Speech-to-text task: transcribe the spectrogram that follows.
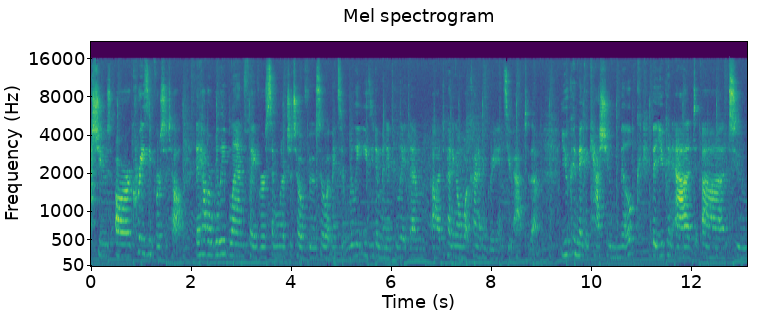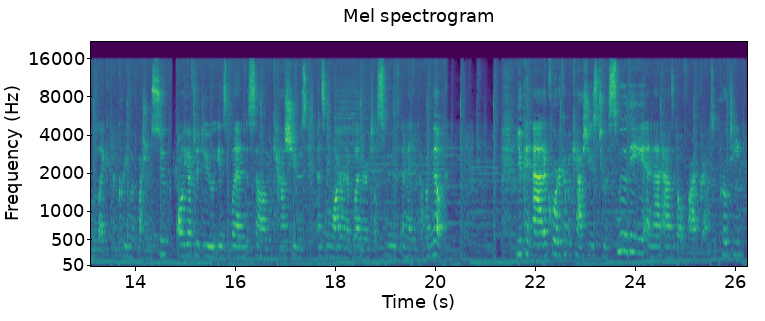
cashews are crazy versatile. They have a really bland flavor similar to tofu, so it makes it really easy to manipulate them uh, depending on what kind of ingredients you add to them. You can make a cashew milk that you can add uh, to like a cream of mushroom soup. All you have to do is blend some cashews and some water in a blender until smooth and then you have a milk. You can add a quarter cup of cashews to a smoothie and that adds about five grams of protein.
